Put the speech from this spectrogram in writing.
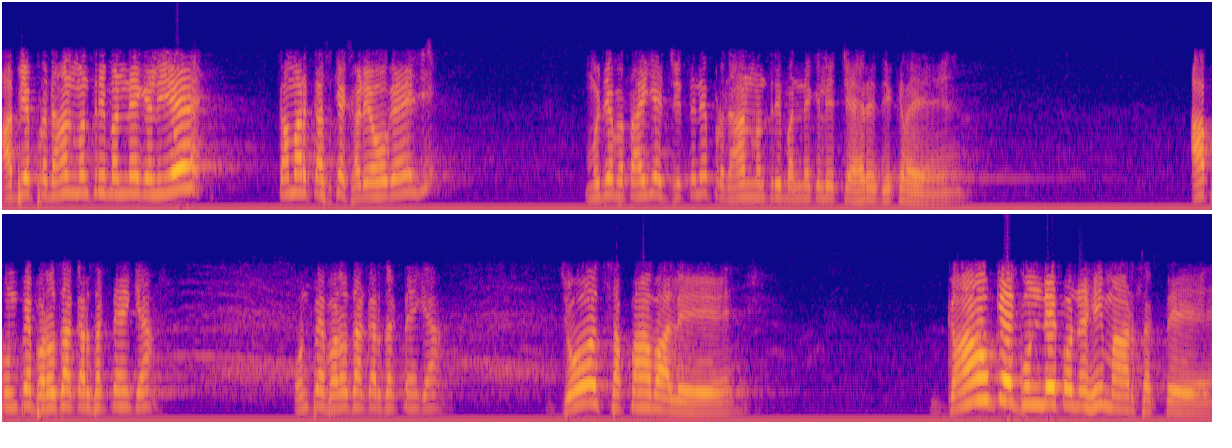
अब ये प्रधानमंत्री बनने के लिए कमर कस के खड़े हो गए जी। मुझे बताइए, जितने प्रधानमंत्री बनने के लिए चेहरे दिख रहे हैं, आप उन पे भरोसा कर सकते हैं क्या? उन पे भरोसा कर सकते हैं क्या? जो सपा वाले गाँव के गुंडे को नहीं मार सकते,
